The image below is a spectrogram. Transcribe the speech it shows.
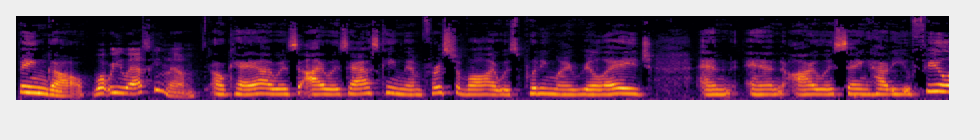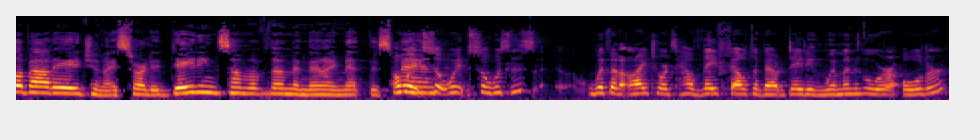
bingo. What were you asking them? Okay, I was I was asking them first of all I was putting my real age and and I was saying how do you feel about age and I started dating some of them and then I met this Oh man. wait, so wait, so was this with an eye towards how they felt about dating women who were older?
